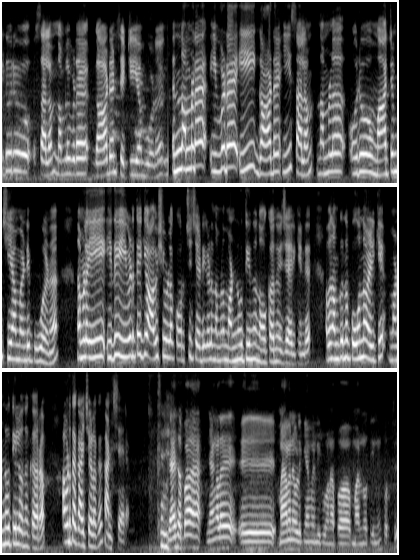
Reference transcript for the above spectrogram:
ഇതൊരു സ്ഥലം നമ്മളിവിടെ ഗാർഡൻ സെറ്റ് ചെയ്യാൻ പോവാണ്. നമ്മുടെ ഇവിടെ ഈ ഗാർഡൻ ഈ സ്ഥലം നമ്മൾ ഒരു മാറ്റം ചെയ്യാൻ വേണ്ടി പോവാണ്. നമ്മൾ ഈ ഇത് ഇവിടത്തേക്ക് ആവശ്യമുള്ള കുറച്ച് ചെടികൾ നമ്മൾ മണ്ണൂത്തിയിൽ നിന്ന് നോക്കാമെന്ന് വിചാരിക്കുന്നുണ്ട് അപ്പൊ നമുക്കൊന്ന് പോകുന്ന വഴിക്ക് മണ്ണൂത്തിയിൽ ഒന്ന് കയറാം അവിടുത്തെ കാഴ്ചകളൊക്കെ കാണിച്ചു തരാം. അപ്പൊ ഞങ്ങൾ മാമനെ വിളിക്കാൻ വേണ്ടി പോവാണ്. അപ്പൊ മണ്ണൂത്തിന്ന് കുറച്ച്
